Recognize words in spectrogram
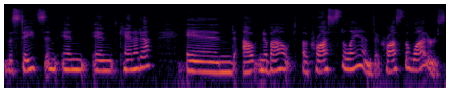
the states and in in Canada, and out and about across the land, across the waters.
